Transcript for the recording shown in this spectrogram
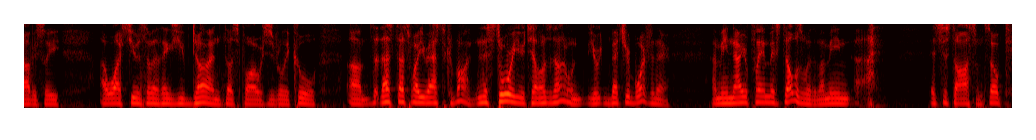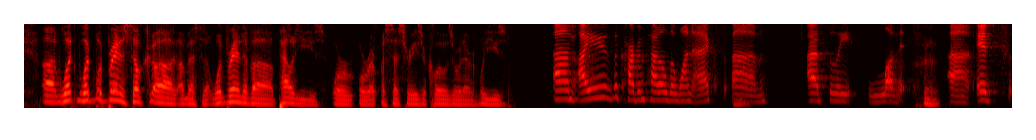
obviously, I watched you and some of the things you've done thus far, which is really cool. Um, th- that's that's why you were asked to come on. And the story you're telling is another one. You met your boyfriend there. I mean, now you're playing mixed doubles with him. I mean, it's just awesome. So, uh, what what what brand of silk? Uh, I messed it up. What brand of uh, paddle do you use, or or accessories, or clothes, or whatever? What do you use? Um, I use the carbon paddle, the One X. Mm-hmm. Um, I absolutely love it. uh, it's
